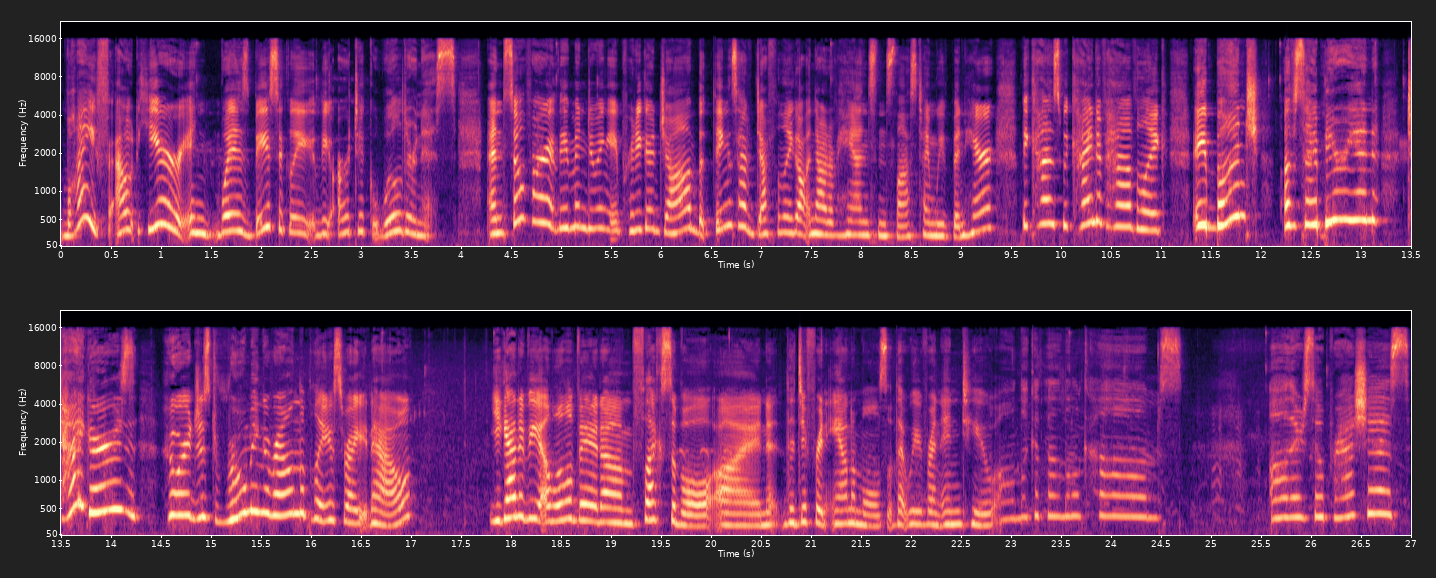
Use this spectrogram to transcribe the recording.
life out here in what is basically the Arctic wilderness. And so far, they've been doing a pretty good job, but things have definitely gotten out of hand since last time we've been here because we kind of have like a bunch of Siberian tigers who are just roaming around the place right now. You got to be a little bit um, flexible on the different animals that we've run into. Oh, look at the little cubs. Oh, they're so precious.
